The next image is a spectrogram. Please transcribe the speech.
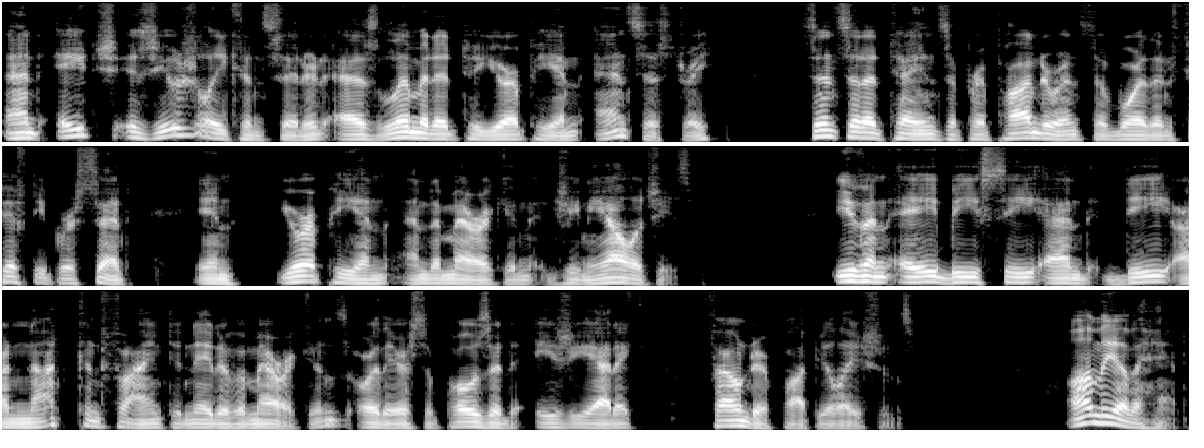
and H is usually considered as limited to European ancestry since it attains a preponderance of more than 50% in European and American genealogies. Even A, B, C, and D are not confined to Native Americans or their supposed Asiatic founder populations. On the other hand,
